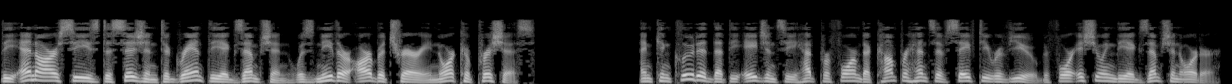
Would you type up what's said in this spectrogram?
the NRC's decision to grant the exemption was neither arbitrary nor capricious and concluded that the agency had performed a comprehensive safety review before issuing the exemption order.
